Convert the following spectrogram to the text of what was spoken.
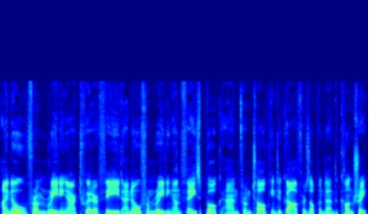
I know from reading our Twitter feed, I know from reading on Facebook, and from talking to golfers up and down the country,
